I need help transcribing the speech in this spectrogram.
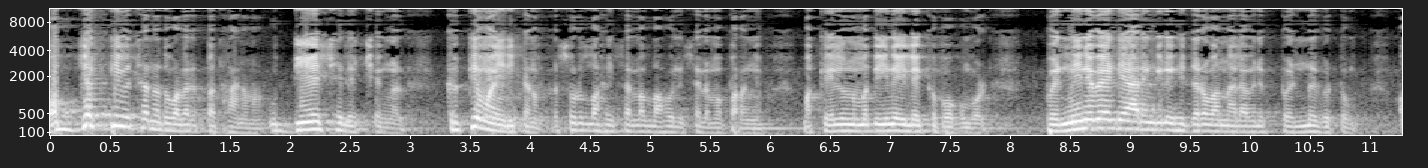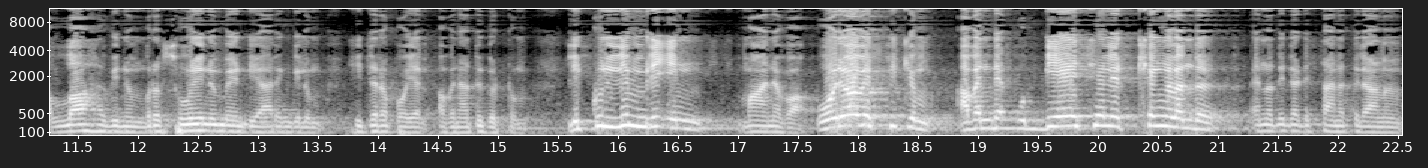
ഒബ്ജക്റ്റീവ്സ് എന്നത് വളരെ പ്രധാനമാണ്. ഉദ്ദേശ ലക്ഷ്യങ്ങൾ. കൃത്യമായിരിക്കണം. റസൂലുള്ളാഹി സല്ലാഹു അലൈഹി പറഞ്ഞു മക്കയിൽ നിന്ന് മദീനയിലേക്ക് പോകുമ്പോൾ പെണ്ണിന് വേണ്ടി ആരെങ്കിലും ഹിജറ വന്നാൽ അവന് പെണ്ണ് കിട്ടും. അള്ളാഹുവിനും റസൂലിനും വേണ്ടി ആരെങ്കിലും ഹിജറ പോയാൽ അവൻ അത് കിട്ടും. ലിക്കുല്ലിംരിഇൻ മാനവ. ഓരോ വ്യക്തിക്കും അവന്റെ ഉദ്ദേശ ലക്ഷ്യങ്ങൾ എന്ത് എന്നതിന്റെ അടിസ്ഥാനത്തിലാണ്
